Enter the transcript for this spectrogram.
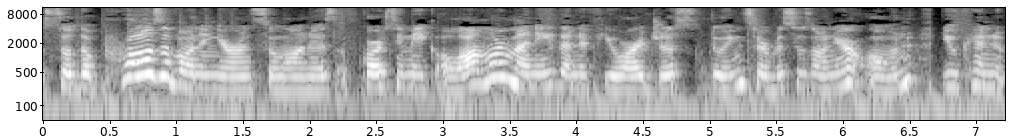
So the pros of owning your own salon is, of course, you make a lot more money than if you are just doing services on your own. You can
